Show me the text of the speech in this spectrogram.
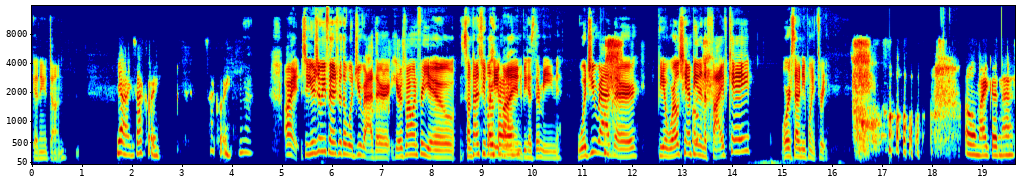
getting it done. Yeah, exactly. Exactly. Okay. All right. So usually we finish with a would you rather. Here's my one for you. Sometimes people okay. hate mine because they're mean. Would you rather be a world champion in the 5K or 70.3? oh my goodness.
